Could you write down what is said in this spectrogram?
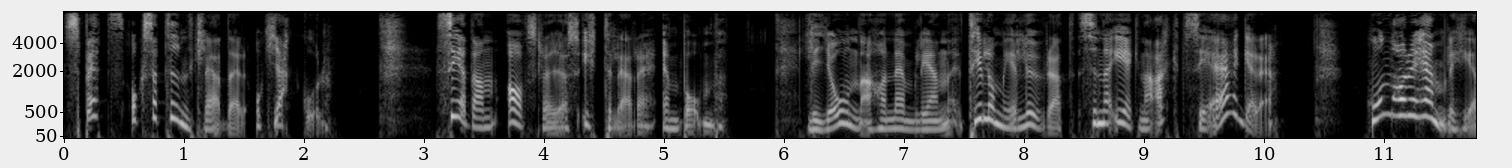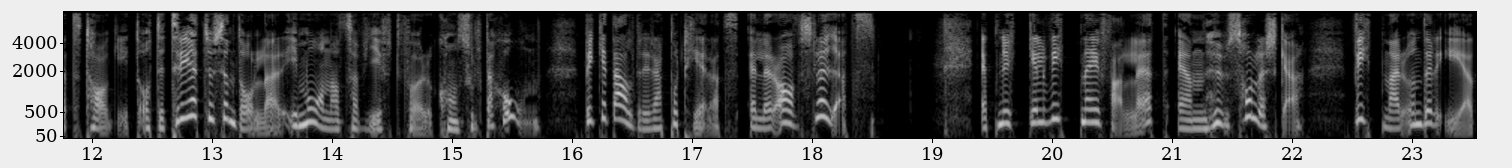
spets och satinkläder och jackor. Sedan avslöjas ytterligare en bomb. Leona har nämligen till och med lurat sina egna aktieägare hon har i hemlighet tagit 83 000 dollar i månadsavgift för konsultation, vilket aldrig rapporterats eller avslöjats. Ett nyckelvittne i fallet, en hushållerska, vittnar under ed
